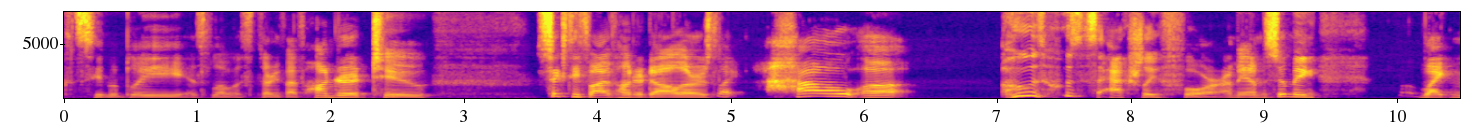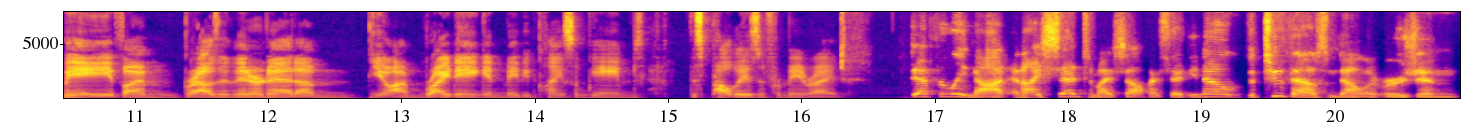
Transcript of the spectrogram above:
conceivably as low as thirty five hundred to sixty five hundred dollars, like how uh who's who's this actually for? I mean, I'm assuming like me, if I'm browsing the internet, I'm you know I'm writing and maybe playing some games. This probably isn't for me, right? Definitely not. And I said to myself, I said, you know, the two thousand dollar version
